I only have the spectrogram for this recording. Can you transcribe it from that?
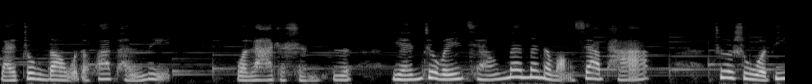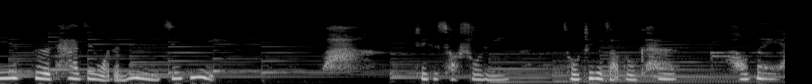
来种到我的花盆里。我拉着绳子，沿着围墙慢慢的往下爬。这是我第一次踏进我的秘密基地。哇，这个小树林，从这个角度看，好美呀！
